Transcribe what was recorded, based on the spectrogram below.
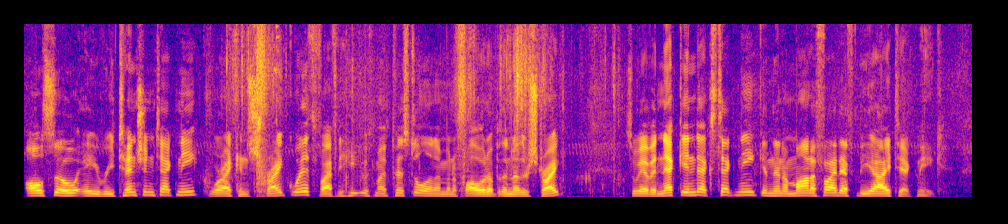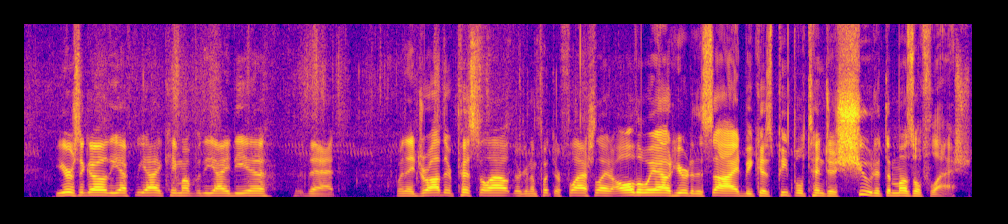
also a retention technique where I can strike with if I have to hit with my pistol and I'm going to follow it up with another strike. So we have a neck index technique and then a modified FBI technique. Years ago, the FBI came up with the idea that when they draw their pistol out, they're going to put their flashlight all the way out here to the side because people tend to shoot at the muzzle flash.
